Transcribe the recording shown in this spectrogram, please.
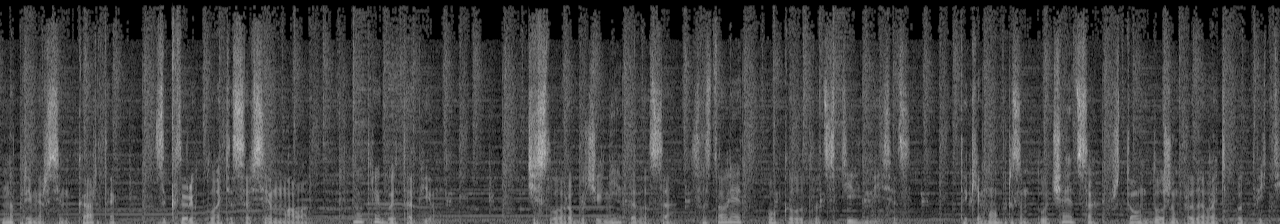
Например, сим-карты, за которых платят совсем мало, но требуют объем. Число рабочих дней продавца составляет около 20 в месяц. Таким образом, получается, что он должен продавать от 5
